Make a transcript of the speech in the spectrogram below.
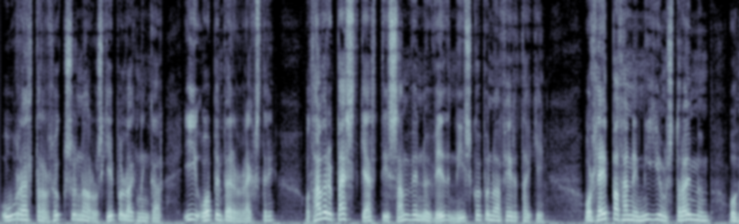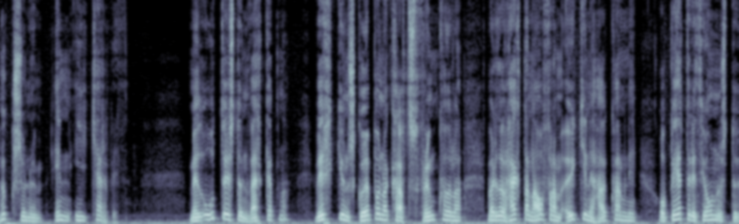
úreldrar hugsunar og skipulagningar í ofinberur rekstri og það verður best gert í samvinnu við nýsköpuna fyrirtæki og hleypa þannig nýjum ströymum og hugsunum inn í kerfið. Með útvistun verkefna, virkjun sköpunarkrafts frumkvöðla verður hægt að ná fram aukinni hagkvamni og betri þjónustu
